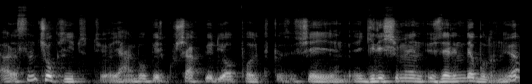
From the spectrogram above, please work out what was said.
arasını çok iyi tutuyor. Yani bu bir kuşak bir yol politikası şeyin girişiminin üzerinde bulunuyor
